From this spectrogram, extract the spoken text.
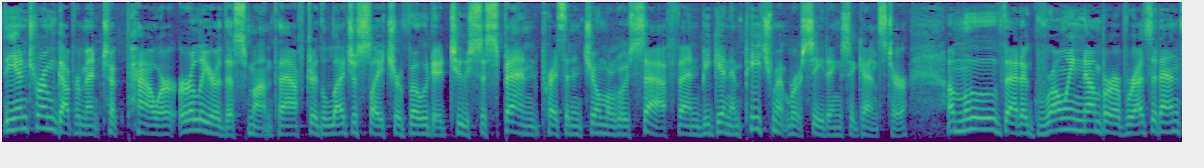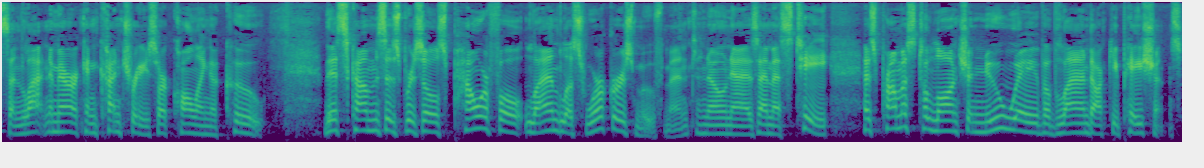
The interim government took power earlier this month after the legislature voted to suspend President Dilma Rousseff and begin impeachment proceedings against her, a move that a growing number of residents and Latin American countries are calling a coup. This comes as Brazil's powerful landless workers movement, known as MST, has promised to launch a new wave of land occupations.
